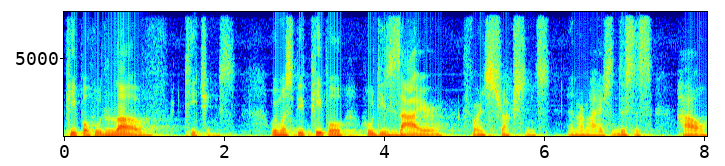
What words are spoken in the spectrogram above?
people who love teachings. We must be people who desire for instructions in our lives. And this is how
